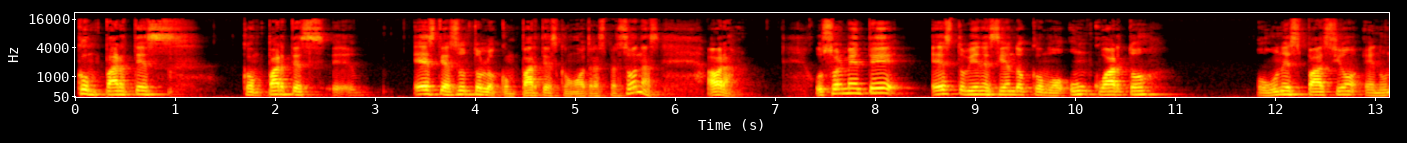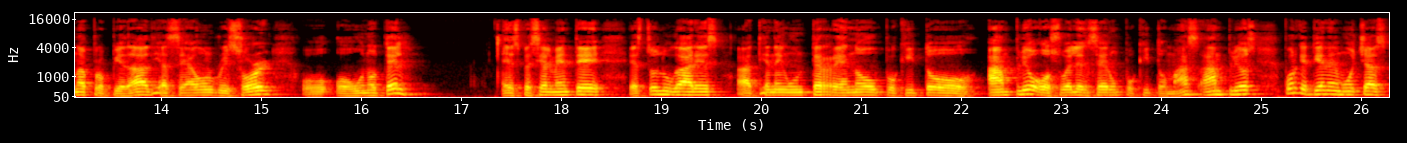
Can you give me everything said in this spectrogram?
compartes compartes eh, este asunto lo compartes con otras personas. Ahora, usualmente esto viene siendo como un cuarto o un espacio en una propiedad, ya sea un resort o, un hotel. Especialmente estos lugares ah, tienen un terreno un poquito amplio o suelen ser un poquito más amplios porque tienen muchas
